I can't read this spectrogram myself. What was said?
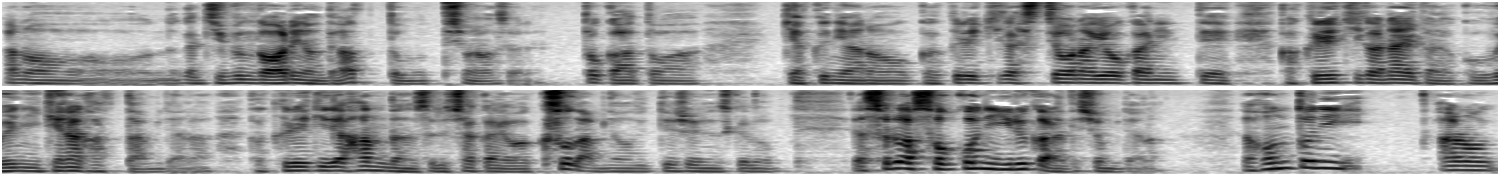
あの、なんか自分が悪いのではって思ってしまいますよね。とか、あとは、逆にあの、学歴が必要な業界に行って、学歴がないからこう上に行けなかったみたいな、学歴で判断する社会はクソだみたいなこと言ってる人いるんですけど、いや、それはそこにいるからでしょみたいな。本当に、あの、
